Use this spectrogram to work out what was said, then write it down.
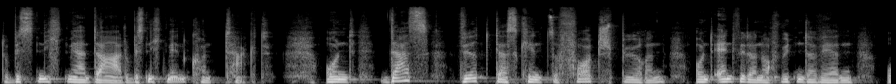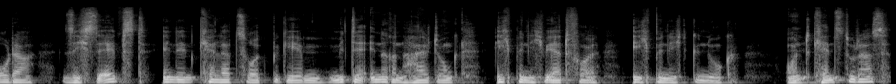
Du bist nicht mehr da, du bist nicht mehr in Kontakt. Und das wird das Kind sofort spüren und entweder noch wütender werden oder sich selbst in den Keller zurückbegeben mit der inneren Haltung, ich bin nicht wertvoll, ich bin nicht genug. Und kennst du das?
